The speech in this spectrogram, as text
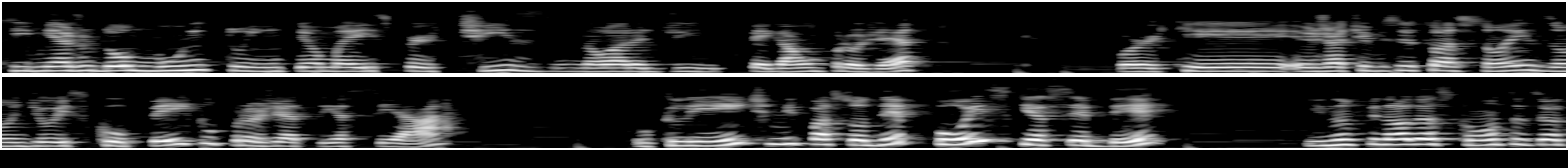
que me ajudou muito em ter uma expertise na hora de pegar um projeto porque eu já tive situações onde eu escopei que o projeto ia ser A, o cliente me passou depois que ia ser B, e no final das contas eu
